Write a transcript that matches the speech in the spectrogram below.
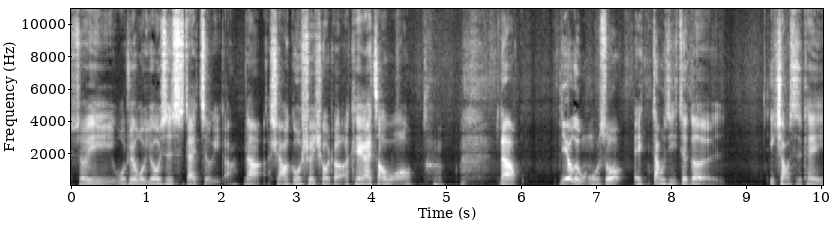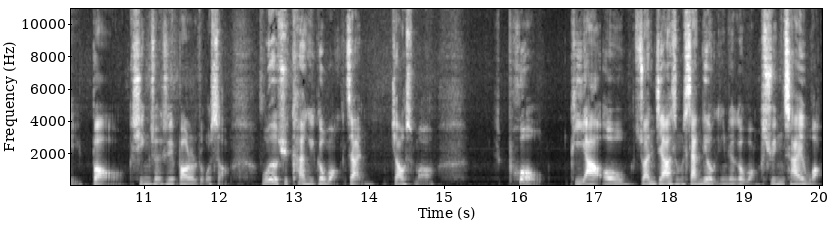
所以我觉得我优势是在这里啦。那想要跟我学球的可以来找我哦。那也有人问我说：“诶，到底这个一小时可以报薪水是报了多少？”我有去看一个网站，叫什么 Pro P R O 专家什么三六零那个网寻财网，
